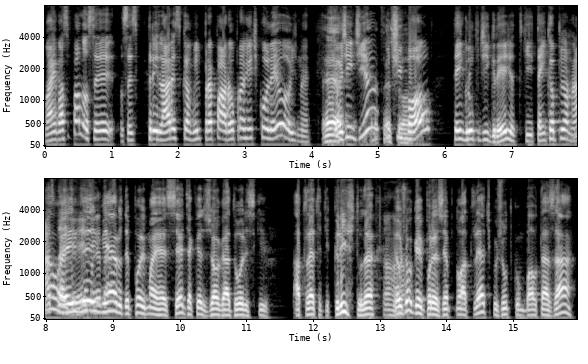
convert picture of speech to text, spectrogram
Mas igual você falou, você, vocês trilharam esse caminho, preparou pra gente colher hoje, né? É, hoje em dia, professor. futebol tem grupo de igreja que tem campeonatos Não, da aí igreja. né? vieram depois, mais recente, aqueles jogadores que. Atleta de Cristo, né? Aham. Eu joguei, por exemplo, no Atlético, junto com o Baltazar,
